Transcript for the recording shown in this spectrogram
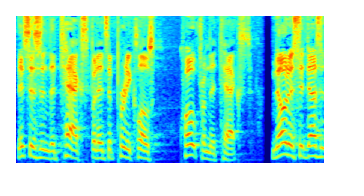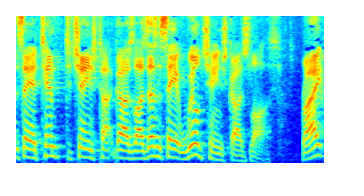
this isn't the text, but it's a pretty close quote from the text. Notice it doesn't say attempt to change God's laws, it doesn't say it will change God's laws, right?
